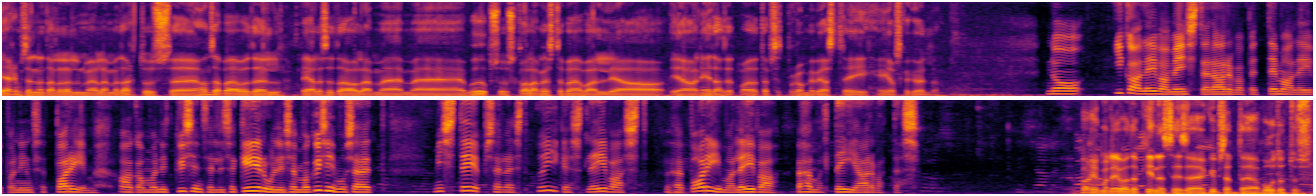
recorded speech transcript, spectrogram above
järgmisel nädalal me oleme Tartus äh, hansapäevadel, peale seda oleme me Võõpsus kalameeste päeval ja, ja nii edasi, et ma täpset programmi peast ei, ei oskagi öelda. no iga leivameister arvab, et tema leib on ilmselt parim, aga ma nüüd küsin sellise keerulisema küsimuse, et mis teeb sellest õigest leivast ühe parima leiva, vähemalt teie arvates? parima leiva teeb kindlasti see küpsetaja puudutus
